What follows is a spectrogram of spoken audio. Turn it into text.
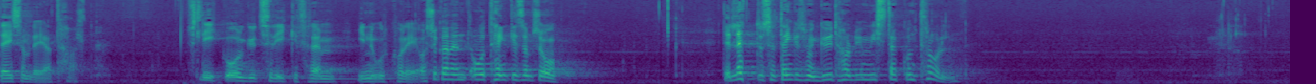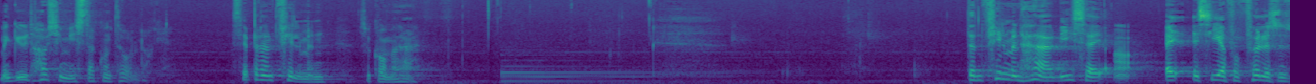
De som de har talt med. Slik går Guds rike frem i Nord-Korea. Og så kan en òg tenke som så det er lett å tenke som Gud, har du mista kontrollen? Men Gud har ikke mista kontrollen. Se på den filmen som kommer her. Den filmen her viser ei side av forfølgelsen,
